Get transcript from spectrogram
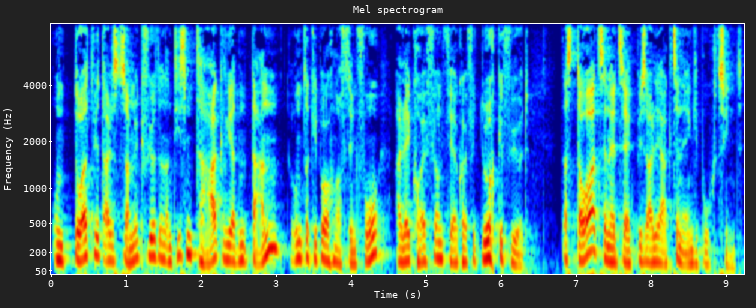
und dort wird alles zusammengeführt und an diesem Tag werden dann, runtergebrochen auf den Fonds, alle Käufe und Verkäufe durchgeführt. Das dauert seine Zeit, bis alle Aktien eingebucht sind.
